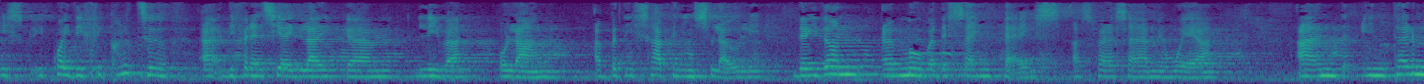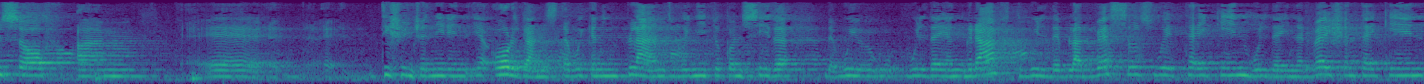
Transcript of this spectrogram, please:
it's, it's quite difficult to uh, differentiate like um, liver or lung, uh, but it's happening slowly. They don't uh, move at the same pace, as far as I am aware. And in terms of um, uh, tissue engineering organs that we can implant, we need to consider that we, will they engraft, will the blood vessels we take in, will the innervation take in,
